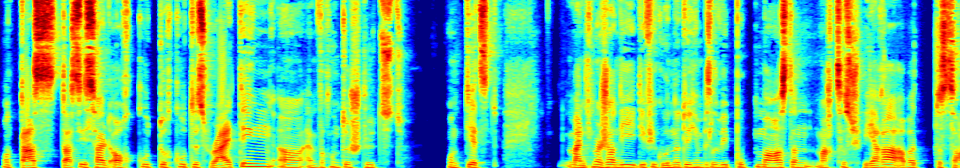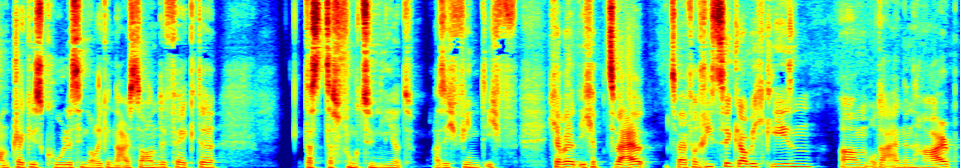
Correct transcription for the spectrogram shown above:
Und das, das ist halt auch gut durch gutes Writing äh, einfach unterstützt. Und jetzt, Manchmal schauen die, die Figuren natürlich ein bisschen wie Puppen aus, dann macht es das schwerer, aber das Soundtrack ist cool, es sind Original-Soundeffekte. Das, das funktioniert. Also ich finde, ich, ich habe ich hab zwei, zwei Verrisse, glaube ich, gelesen, ähm, oder eineinhalb.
